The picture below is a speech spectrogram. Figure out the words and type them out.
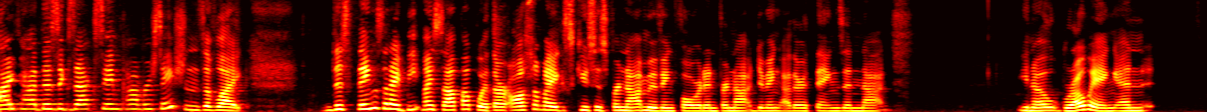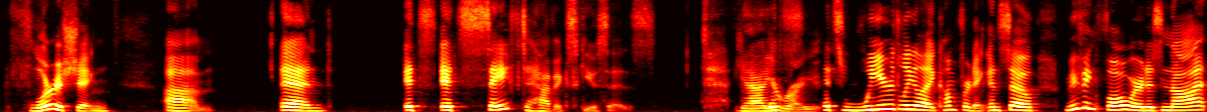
I've had those exact same conversations of like this things that I beat myself up with are also my excuses for not moving forward and for not doing other things and not you know growing and flourishing um and it's it's safe to have excuses yeah you're It's- right it's weirdly like comforting and so moving forward is not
